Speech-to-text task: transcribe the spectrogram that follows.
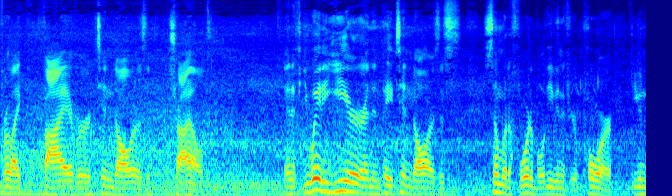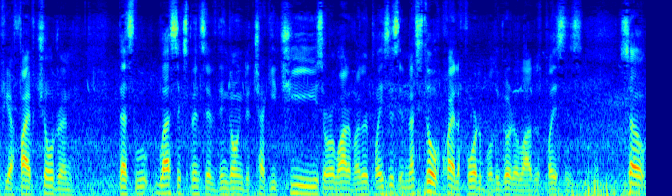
for like five or ten dollars a child. And if you wait a year and then pay ten dollars, it's somewhat affordable, even if you're poor. Even if you have five children, that's less expensive than going to Chuck E. Cheese or a lot of other places, and that's still quite affordable to go to a lot of those places. So,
